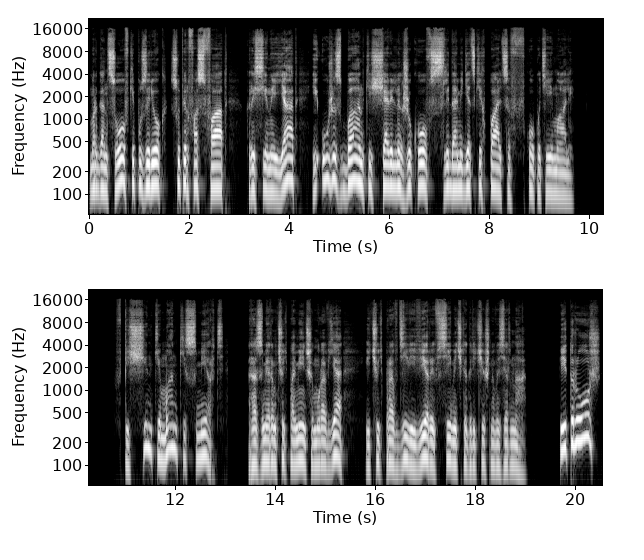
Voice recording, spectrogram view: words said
марганцовки пузырек, суперфосфат, крысиный яд и ужас банки щавельных жуков с следами детских пальцев в копоте эмали. В песчинке манки смерть, размером чуть поменьше муравья и чуть правдивее веры в семечко гречишного зерна. «Петруш!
